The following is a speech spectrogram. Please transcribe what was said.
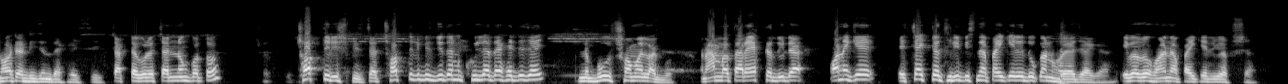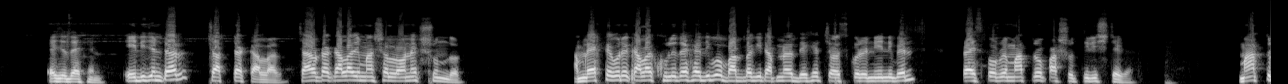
নয়টা ডিজাইন দেখাইছি। চারটা করে চার নং কত? ছত্রিশ পিস ছত্রিশ পিস যদি আমি খুলে দেখাইতে যাই মানে বহুত সময় লাগবে। মানে আমরা তার একটা, দুইটা, অনেকে এই চারটা থ্রি পিস না, পাইকারি দোকান হয়ে জায়গা। এভাবে হয় না পাইকারি ব্যবসা। এই যে দেখেন, এই ডিজাইনটার চারটা কালার চারটা কালারই মার্শাল্লাহ অনেক সুন্দর। আমরা একটা করে কালার খুলে দেখা দিব বাদ বাকিটা আপনারা দেখে চয়েস করে নিয়ে নেবেন। প্রাইস পড়বে মাত্র পাঁচশো তিরিশ টাকা। মাত্র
